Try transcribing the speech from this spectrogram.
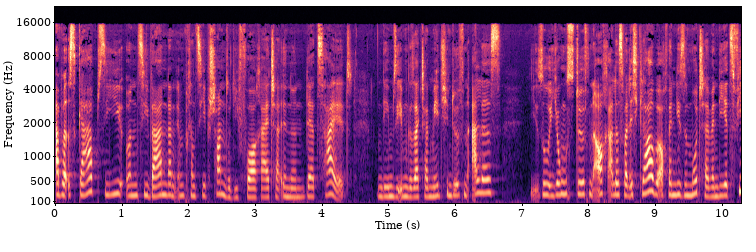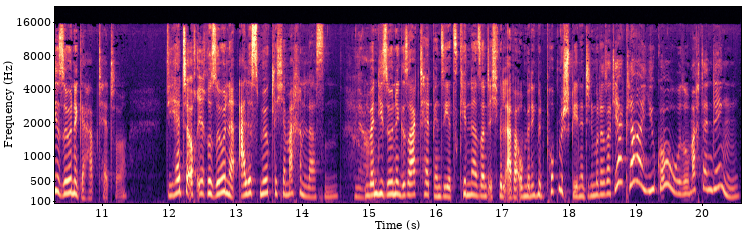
aber es gab sie und sie waren dann im Prinzip schon so die VorreiterInnen der Zeit, indem sie eben gesagt haben, Mädchen dürfen alles, so Jungs dürfen auch alles, weil ich glaube, auch wenn diese Mutter, wenn die jetzt vier Söhne gehabt hätte, die hätte auch ihre Söhne alles Mögliche machen lassen. Ja. Und wenn die Söhne gesagt hätten, wenn sie jetzt Kinder sind, ich will aber unbedingt mit Puppen spielen, hätte die Mutter gesagt, ja klar, you go, so mach dein Ding.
